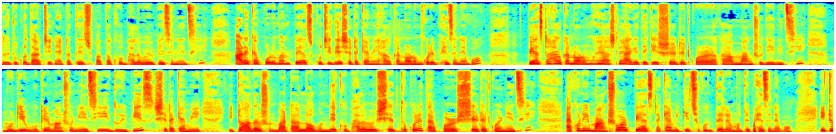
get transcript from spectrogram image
দুই টুকরো দারচিনি একটা তেজপাতা খুব ভালোভাবে ভেজে নিয়েছি। আর একটা কাপ পরিমাণ পেঁয়াজ কুচি দিয়ে সেটাকে আমি হালকা নরম করে ভেজে নেব। পেঁয়াজটা হালকা নরম হয়ে আসলে আগে থেকে শ্রেডেড করে রাখা মাংস দিয়ে দিচ্ছি। মুরগির বুকের মাংস নিয়েছি দুই পিস সেটাকে আমি একটু আদা, রসুন, বাটা, লবণ দিয়ে খুব ভালোভাবে সেদ্ধ করে তারপর শ্রেডেড করে নিয়েছি। এখন এই মাংস আর পেঁয়াজটাকে আমি কিছুক্ষণ তেলের মধ্যে ভেজে নেব। একটু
